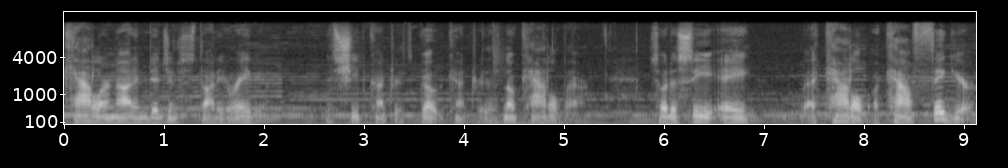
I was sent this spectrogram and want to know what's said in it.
cattle are not indigenous to Saudi Arabia. It's sheep country, it's goat country, there's no cattle there. So to see a, a cattle, a cow figure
